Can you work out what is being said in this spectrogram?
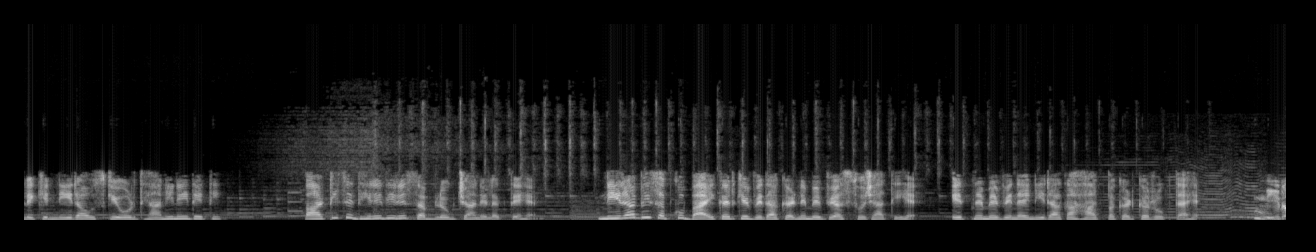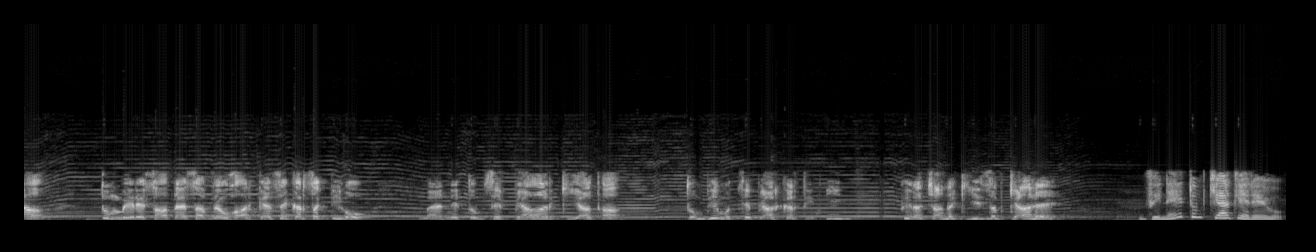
लेकिन नीरा उसकी ओर ध्यान ही नहीं देती। पार्टी से धीरे धीरे सब लोग जाने लगते हैं। नीरा भी सबको बाय करके विदा करने में व्यस्त हो जाती है। इतने में विनय नीरा का हाथ पकड़कर रोकता है। नीरा तुम मेरे साथ ऐसा व्यवहार कैसे कर सकती हो? मैंने तुमसे प्यार किया था। तुम भी मुझसे प्यार करती थी। फिर अचानक ये सब क्या है? विनय तुम क्या कह रहे हो?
